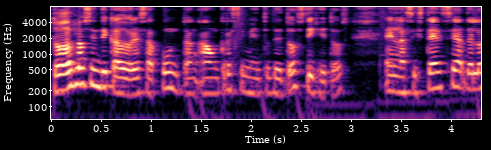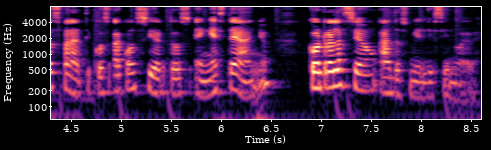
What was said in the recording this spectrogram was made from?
Todos los indicadores apuntan a un crecimiento de dos dígitos en la asistencia de los fanáticos a conciertos en este año con relación a 2019.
